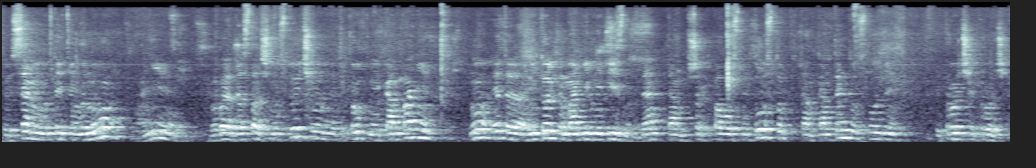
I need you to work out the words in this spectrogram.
То есть сами вот эти МВНО, они бывают достаточно устойчивыми, это крупные компании, но это не только мобильный бизнес, да, там широкополосный доступ, там контент-услуги и прочее, прочее.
